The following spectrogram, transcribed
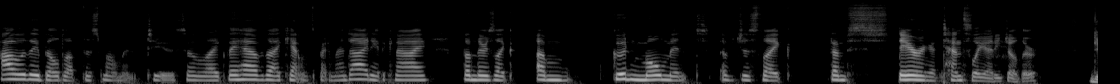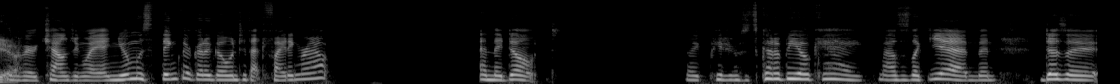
how they build up this moment too. So like they have the I can't let Spider-Man die, neither can I. Then there's like a m- good moment of just like them staring intensely at each other in a yeah very challenging way, and you almost think they're gonna go into that fighting route, and they don't. Like Peter goes, "It's gonna be okay." Miles is like, "Yeah," and then does a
